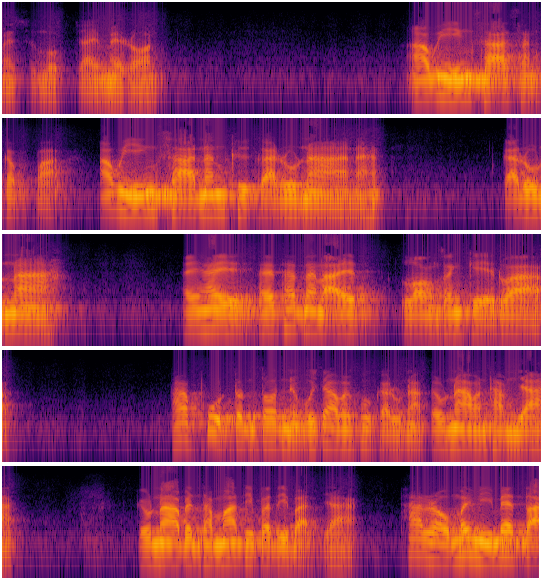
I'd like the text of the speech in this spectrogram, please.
มันสงบใจไม่ร้อน อาวิหิงสาสังกปะ อาวิหิงสานั้นคือการุณานะฮะการุณา ให้ให้ให้ท่านทั้งหลายลองสังเกตว่า ถ้าพูดต้นๆเนี่ยพระเจ้าไม่พูดการุณาการุณามันทำยากการุณาเป็นธรรมะที่ปฏิบัติยาก ถ้าเราไม่มีเมตตา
